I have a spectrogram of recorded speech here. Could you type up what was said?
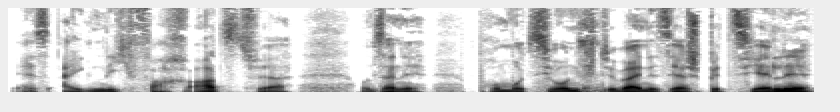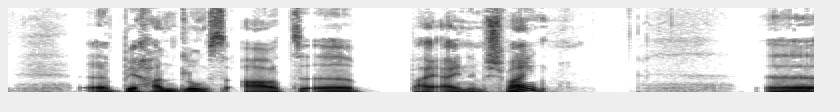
Er ist eigentlich Facharzt für und seine Promotion geht über eine sehr spezielle äh, Behandlungsart äh, bei einem Schwein. Äh,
